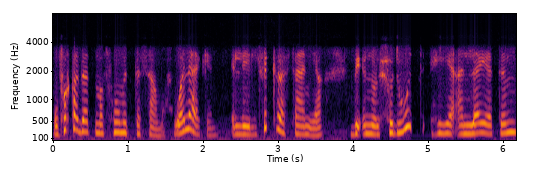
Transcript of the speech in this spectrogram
وفقدت مفهوم التسامح ولكن اللي الفكرة الثانية بأنه الحدود هي أن لا يتم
